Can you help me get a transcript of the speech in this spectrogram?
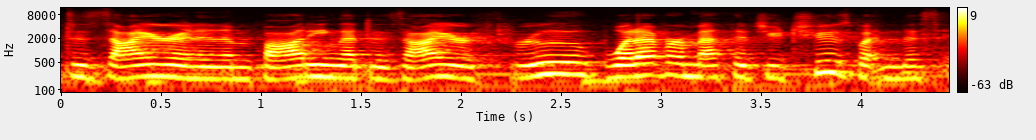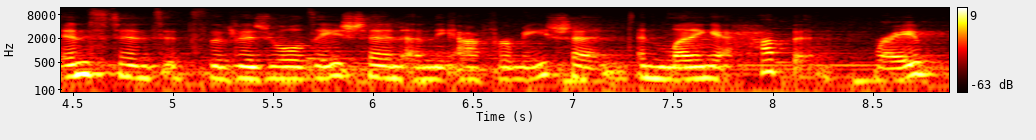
desire in and embodying that desire through whatever methods you choose. But in this instance, it's the visualization and the affirmation and letting it happen, right?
